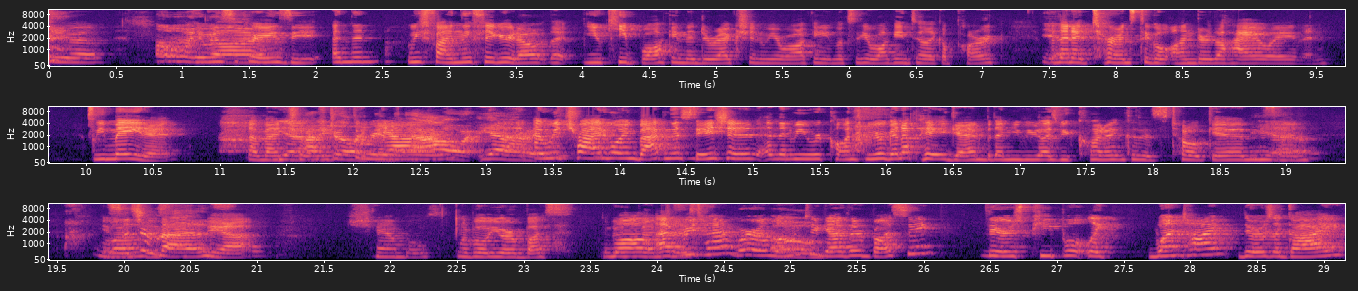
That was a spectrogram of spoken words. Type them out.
Yeah. oh my it was crazy. And then we finally figured out that you keep walking the direction we were walking. It looks like you're walking to like a park. Yeah. And then it turns to go under the highway and then we made it eventually. after like three an hours. hour. Yeah. And we tried going back in the station and then we were con- we were gonna pay again, but then we realized we couldn't because it's tokens yeah. and it Well, was Such a mess. Yeah. Shambles. What about your bus? Well, adventures? every time we're alone Oh. together busing, there's people like one time there was a guy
